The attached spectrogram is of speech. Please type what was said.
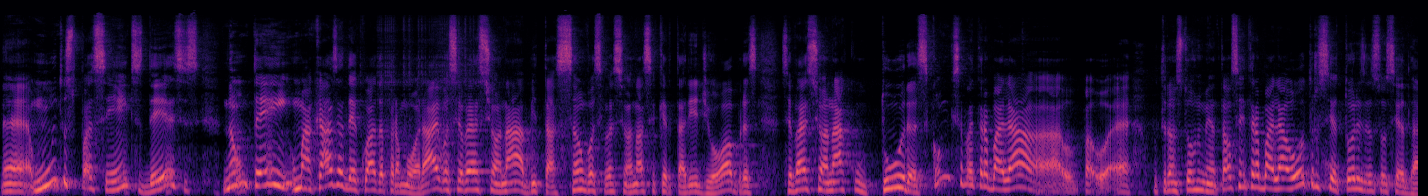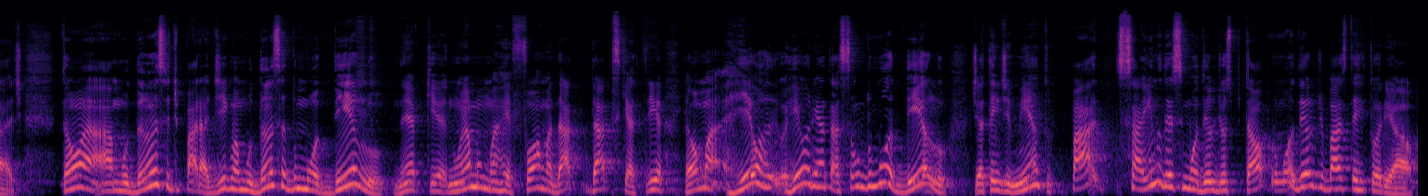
Né? Muitos pacientes desses não têm uma casa adequada para morar e você vai acionar a habitação, você vai acionar a Secretaria de Obras, você vai acionar culturas. Como que você vai trabalhar o, é, o transtorno mental sem trabalhar outros setores da sociedade? Então, a, a, mudança de paradigma, a mudança do modelo, né, porque não é uma reforma da, da psiquiatria, é uma reorientação do modelo de atendimento, saindo desse modelo de hospital para o modelo de base territorial.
